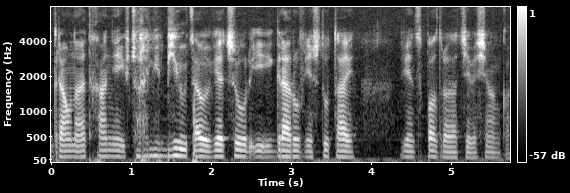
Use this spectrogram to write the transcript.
grał na Ethanie i wczoraj mnie bił cały wieczór i gra również tutaj. Więc pozdro dla ciebie, siemanko.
